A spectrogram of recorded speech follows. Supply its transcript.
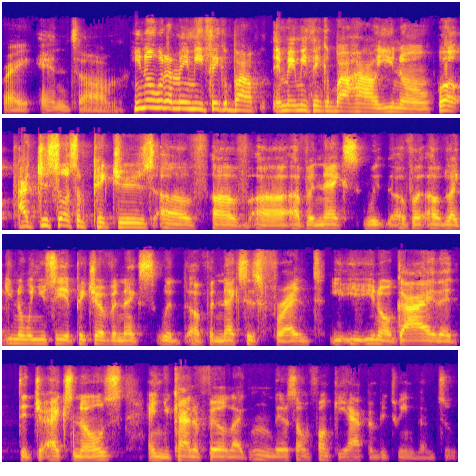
right? And um you know what it made me think about? It made me think about how, you know, well, I just saw some pictures of of uh of an ex with of of like, you know, when you see a picture of an ex with of an ex's friend, you, you, know, a guy that that your ex knows and you kind of feel like mm, there's something funky happened between them two.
